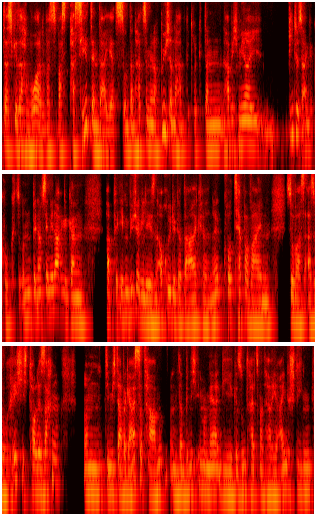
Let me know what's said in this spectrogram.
dass ich gedacht habe, boah, was, was passiert denn da jetzt? Und dann hat sie mir noch Bücher in der Hand gedrückt. Dann habe ich mir Videos angeguckt und bin auf Seminare gegangen, habe eben Bücher gelesen, auch Rüdiger Dahlke, ne, Kurt Tepperwein, sowas. Also richtig tolle Sachen, um, ähm, die mich da begeistert haben. Und dann bin ich immer mehr in die Gesundheitsmaterie eingestiegen.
